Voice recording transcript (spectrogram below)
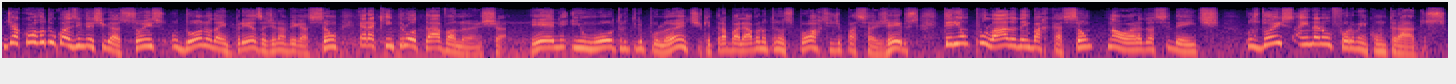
De acordo com as investigações, o dono da empresa de navegação era quem pilotava a lancha. Ele e um outro tripulante que trabalhava no transporte de passageiros teriam pulado da embarcação na hora do acidente. Os dois ainda não foram encontrados.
